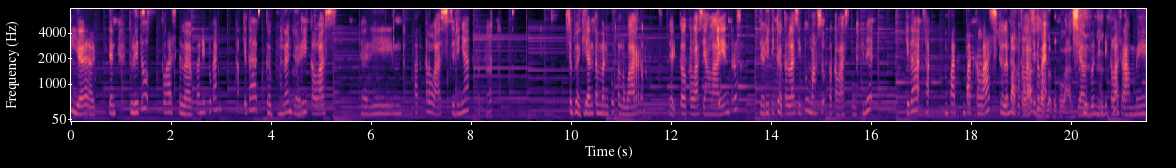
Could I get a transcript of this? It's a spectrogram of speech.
Iya, dan dulu itu kelas 8 itu kan kita gabungan dari kelas dari empat kelas. Jadinya sebagian temanku keluar dari ke kelas yang lain, terus dari tiga kelas itu masuk ke kelasku. Jadi kita empat empat kelas dalam empat satu kelas, kelas itu kayak satu kelas. ya ampun ini kelas rame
